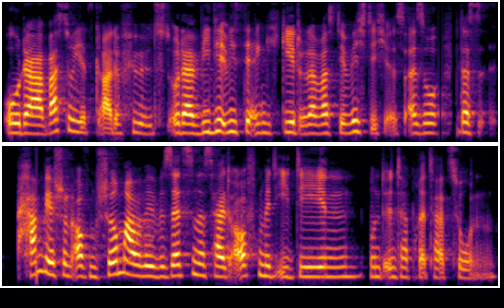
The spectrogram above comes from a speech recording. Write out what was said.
oder was du jetzt gerade fühlst oder wie, dir, wie es dir eigentlich geht oder was dir wichtig ist. Also das haben wir schon auf dem Schirm, aber wir besetzen das halt oft mit Ideen und Interpretationen.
